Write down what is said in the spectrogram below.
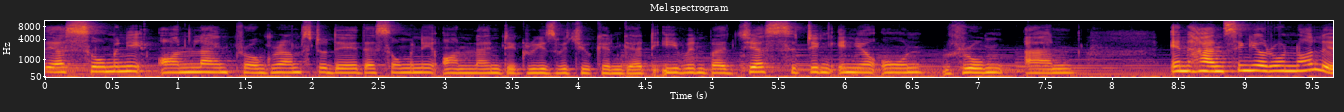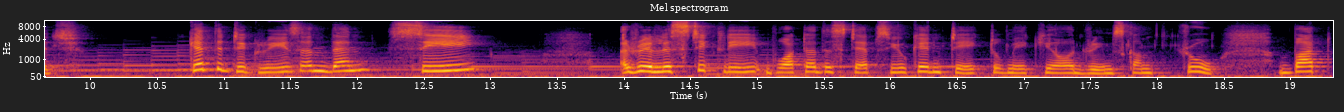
There are so many online programs today, there's so many online degrees which you can get even by just sitting in your own room and enhancing your own knowledge. Get the degrees and then see realistically what are the steps you can take to make your dreams come true. But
